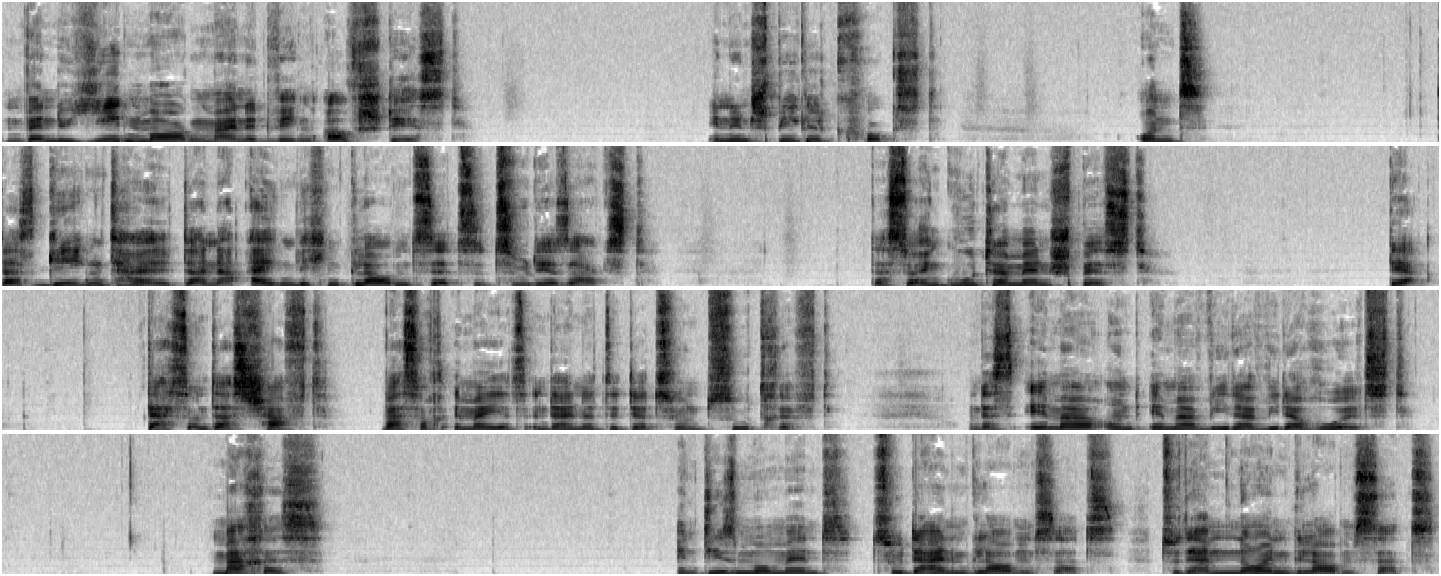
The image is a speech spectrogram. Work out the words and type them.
Und wenn du jeden Morgen meinetwegen aufstehst, in den Spiegel guckst und das Gegenteil deiner eigentlichen Glaubenssätze zu dir sagst, dass du ein guter Mensch bist, der das und das schafft, was auch immer jetzt in deiner Situation zutrifft, und das immer und immer wieder wiederholst, mach es in diesem Moment zu deinem Glaubenssatz, zu deinem neuen Glaubenssatz.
